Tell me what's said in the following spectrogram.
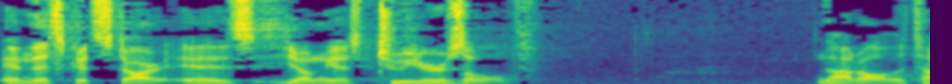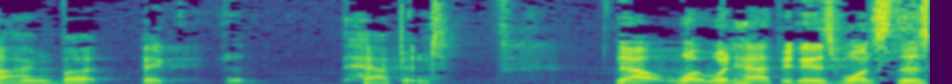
And this could start as young as two years old. Not all the time, but it happened. Now, what would happen is once this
